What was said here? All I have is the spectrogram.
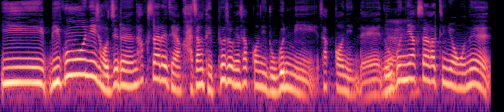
이 미군이 저지른 학살에 대한 가장 대표적인 사건이 노근리 사건인데 네. 노근리 학살 같은 경우는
